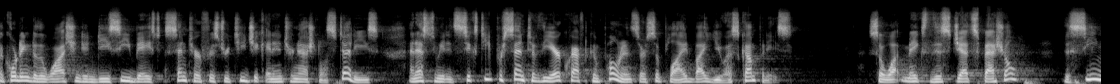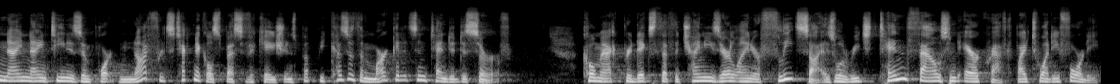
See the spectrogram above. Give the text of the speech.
According to the Washington, D.C. based Center for Strategic and International Studies, an estimated 60% of the aircraft components are supplied by U.S. companies. So, what makes this jet special? The C919 is important not for its technical specifications, but because of the market it's intended to serve. Comac predicts that the Chinese airliner fleet size will reach 10,000 aircraft by 2040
